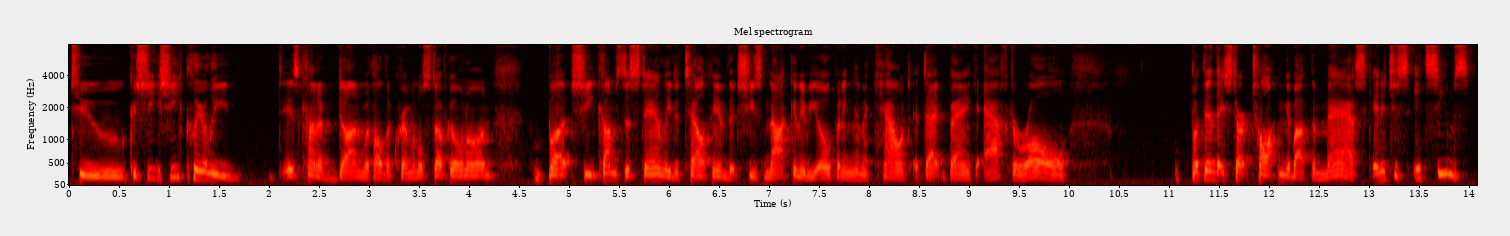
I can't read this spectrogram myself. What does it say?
to because she she clearly is kind of done with all the criminal stuff going on, but she comes to Stanley to tell him that she's not going to be opening an account at that bank after all. But then they start talking about the mask, and it just it seems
